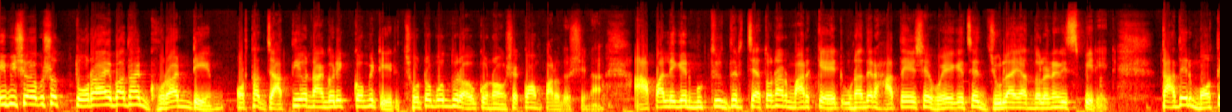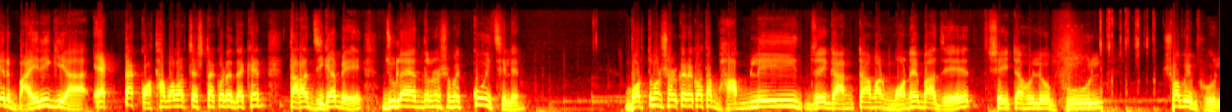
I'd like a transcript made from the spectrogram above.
এই বিষয়ে অবশ্য তোরায় বাঁধা ঘোড়ার ডিম, অর্থাৎ জাতীয় নাগরিক কমিটির ছোট বন্ধুরাও কোনো অংশে কম পারদর্শী না। আপা লীগের মুক্তিযুদ্ধের চেতনার মার্কেট উনাদের হাতে এসে হয়ে গেছে জুলাই আন্দোলনের স্পিরিট তাদের মতের বাইরে গিয়া একটা কথা বলার চেষ্টা করে দেখেন, তারা জিগাবে জুলাই আন্দোলনের সময় কই ছিলেন? বর্তমান সরকারের কথা ভাবলেই যে গানটা আমার মনে বাজে, সেইটা হলো ভুল, সবই ভুল।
